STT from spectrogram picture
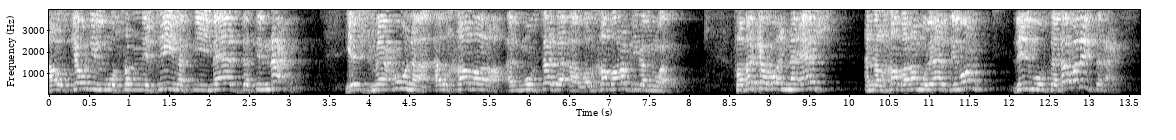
أو كون المصنفين في مادة النحو يجمعون الخبر المبتدأ والخبر في باب واحد. فذكروا أن إيش؟ أن الخبر ملازم للمبتدأ وليس العكس.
